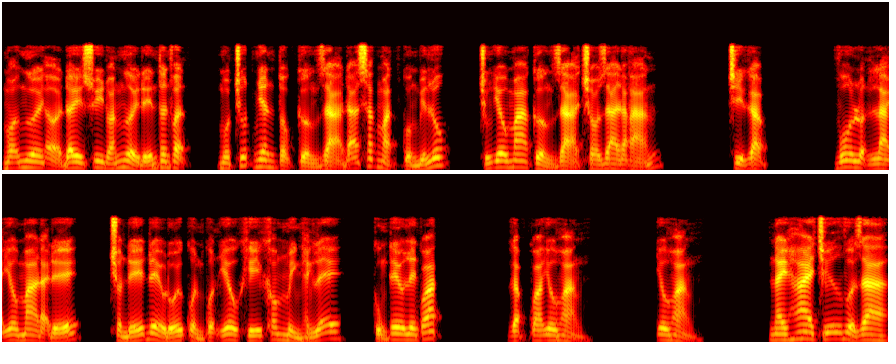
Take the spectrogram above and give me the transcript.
mọi người ở đây suy đoán người đến thân phận, một chút nhân tộc cường giả đã sắc mặt cuồng biến lúc chúng yêu ma cường giả cho ra đáp án. Chỉ gặp, vô luận là yêu ma đại đế, chuẩn đế đều đối quần quận yêu khí không mình hành lễ, cùng kêu lên quát. Gặp qua yêu hoàng. Yêu hoàng. Này hai chữ vừa ra,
